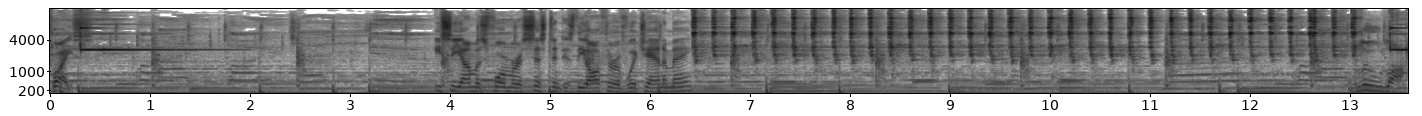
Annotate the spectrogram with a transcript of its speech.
Twice. Isayama's former assistant is the author of which anime? Blue Lock.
